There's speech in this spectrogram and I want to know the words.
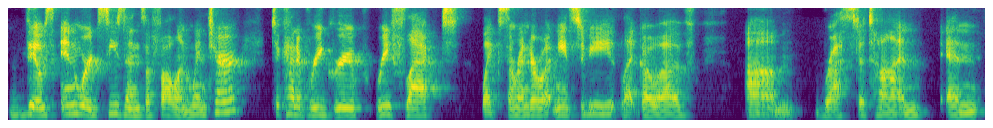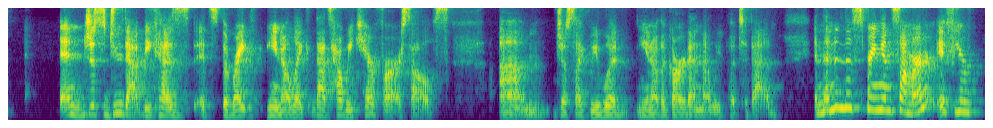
those inward seasons of fall and winter to kind of regroup, reflect, like surrender what needs to be let go of, um, rest a ton, and and just do that because it's the right, you know, like that's how we care for ourselves. Um, just like we would, you know, the garden that we put to bed. And then in the spring and summer, if you're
